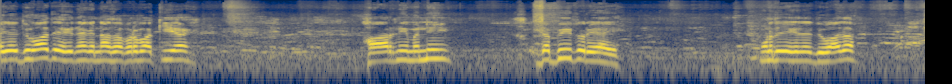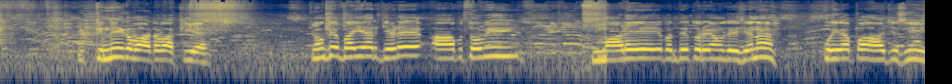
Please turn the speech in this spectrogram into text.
ਅਜੇ ਦੁਆ ਦੇਖਦੇ ਹਾਂ ਕਿੰਨਾ ਸਫ਼ਰ ਬਾਕੀ ਹੈ। ਹਾਰ ਨਹੀਂ ਮੰਨੀ, ਦੱਬੀ ਤੁਰਿਆ ਏ। ਹੁਣ ਦੇਖਦੇ ਦੁਆ ਦਾ ਕਿੰਨੇ ਕੁ ਵਾਟ ਬਾਕੀ ਹੈ। ਕਿਉਂਕਿ ਬਾਈ ਯਾਰ, ਜਿਹੜੇ ਆਪ ਤੋਂ ਵੀ ਮਾੜੇ ਬੰਦੇ ਤੁਰੇ ਆਉਂਦੇ ਸੀ ਨਾ, ਕੋਈ ਆਪਾਂ ਅੱਜ ਸੀ,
